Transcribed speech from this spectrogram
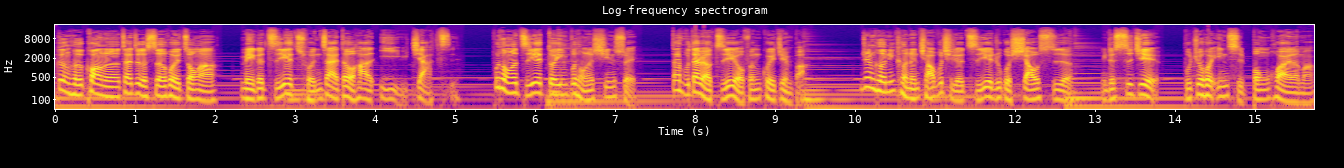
更何况呢，在这个社会中啊，每个职业存在都有它的意义与价值。不同的职业对应不同的薪水，但不代表职业有分贵贱吧？任何你可能瞧不起的职业，如果消失了，你的世界不就会因此崩坏了吗？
